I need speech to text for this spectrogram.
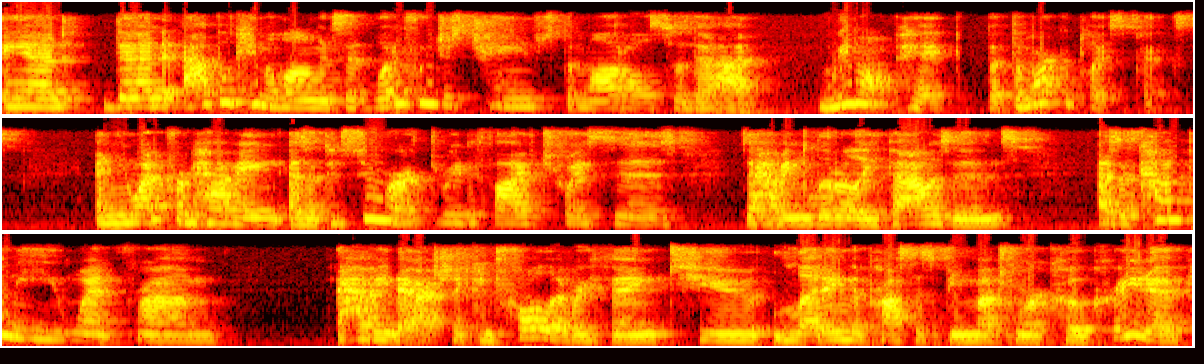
And then Apple came along and said, "What if we just changed the model so that we don't pick, but the marketplace picks?" And you went from having, as a consumer, three to five choices to having literally thousands. As a company, you went from having to actually control everything to letting the process be much more co-creative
